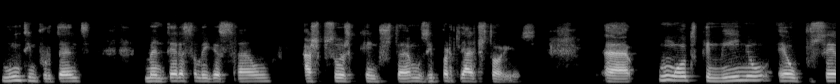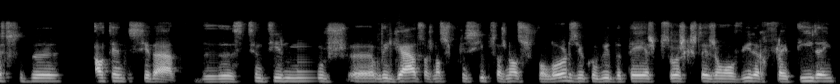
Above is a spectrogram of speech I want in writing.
muito importante manter essa ligação às pessoas que quem gostamos e partilhar histórias. Uh, um outro caminho é o processo de autenticidade, de sentirmos uh, ligados aos nossos princípios, aos nossos valores, e eu convido até as pessoas que estejam a ouvir a refletirem,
